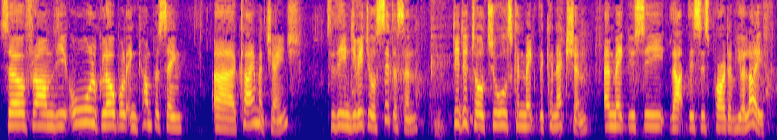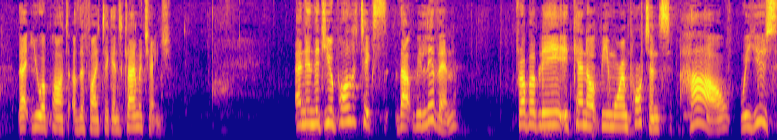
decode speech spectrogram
So from the all global encompassing uh, climate change to the individual citizen, digital tools can make the connection and make you see that this is part of your life, that you are part of the fight against climate change. And in the geopolitics that we live in, probably it cannot be more important how we use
